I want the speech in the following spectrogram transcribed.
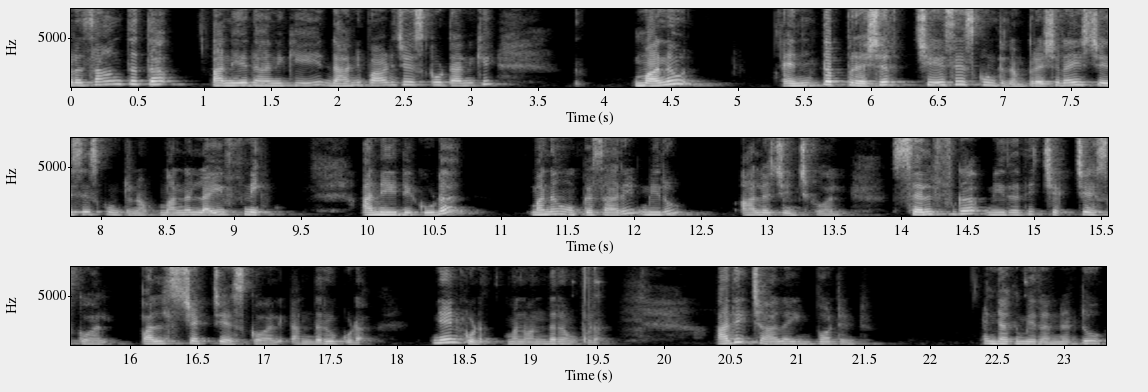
ప్రశాంతత అనే దానికి దాన్ని పాడు చేసుకోవటానికి మనం ఎంత ప్రెషర్ చేసేసుకుంటున్నాం ప్రెషరైజ్ చేసేసుకుంటున్నాం మన లైఫ్ని అనేది కూడా మనం ఒకసారి మీరు ఆలోచించుకోవాలి. సెల్ఫ్గా మీరు అది చెక్ చేసుకోవాలి. పల్స్ చెక్ చేసుకోవాలి అందరూ కూడా. నేను కూడా మనం అందరం కూడా. అది చాలా ఇంపార్టెంట్. ఇందాక మీరు అన్నట్టు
